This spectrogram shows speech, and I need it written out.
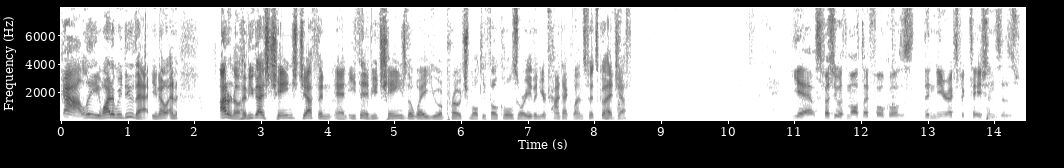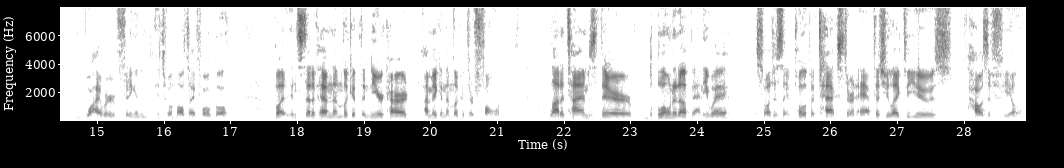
golly, why did we do that?" You know, and I don't know. Have you guys changed, Jeff and, and Ethan? Have you changed the way you approach multifocals or even your contact lens fits? Go ahead, Jeff. Yeah, especially with multifocals, the near expectations is why we're fitting in, into a multifocal. But instead of having them look at the near card, I'm making them look at their phone. A lot of times they're blowing it up anyway so I'll just say, pull up a text or an app that you like to use. How does it feel?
